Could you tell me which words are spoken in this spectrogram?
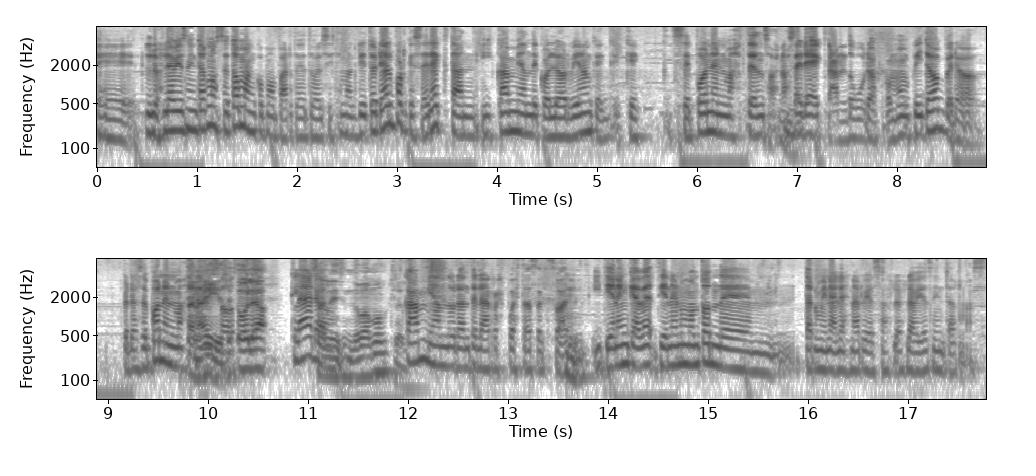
eh, los labios internos se toman como parte de todo el sistema clitorial porque se erectan y cambian de color. Vieron que, que- que se ponen más tensos, no se erectan duros como un pito, pero, pero se ponen más Están ahí, hola. Claro. Salen diciendo, vamos. claro. Cambian durante la respuesta sexual y tienen que ver, tienen un montón de mm, terminales nerviosas los labios internos.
